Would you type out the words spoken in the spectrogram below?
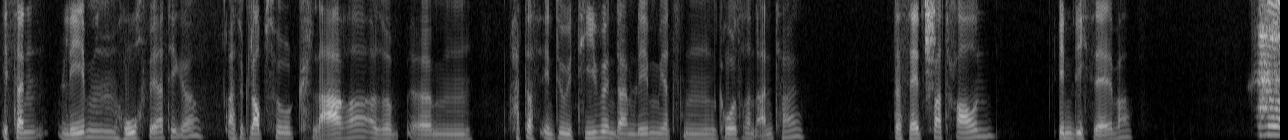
Ist dein Leben hochwertiger? Also glaubst du klarer? Also ähm, hat das Intuitive in deinem Leben jetzt einen größeren Anteil? Das Selbstvertrauen in dich selber? Also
